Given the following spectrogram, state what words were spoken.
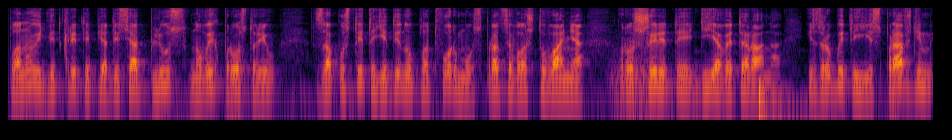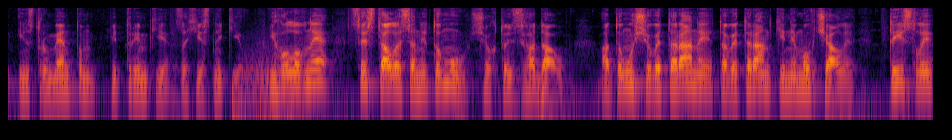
Планують відкрити 50 плюс нових просторів, запустити єдину платформу з працевлаштування, розширити дія ветерана і зробити її справжнім інструментом підтримки захисників. І головне, це сталося не тому, що хтось згадав, а тому, що ветерани та ветеранки не мовчали, тисли,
